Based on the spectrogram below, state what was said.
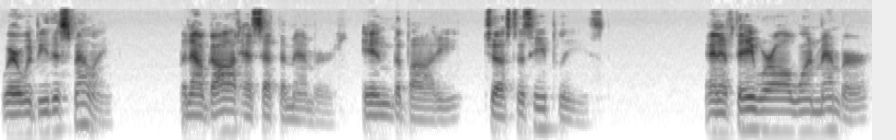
where would be the smelling? But now God has set the members in the body just as He pleased. And if they were all one member,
